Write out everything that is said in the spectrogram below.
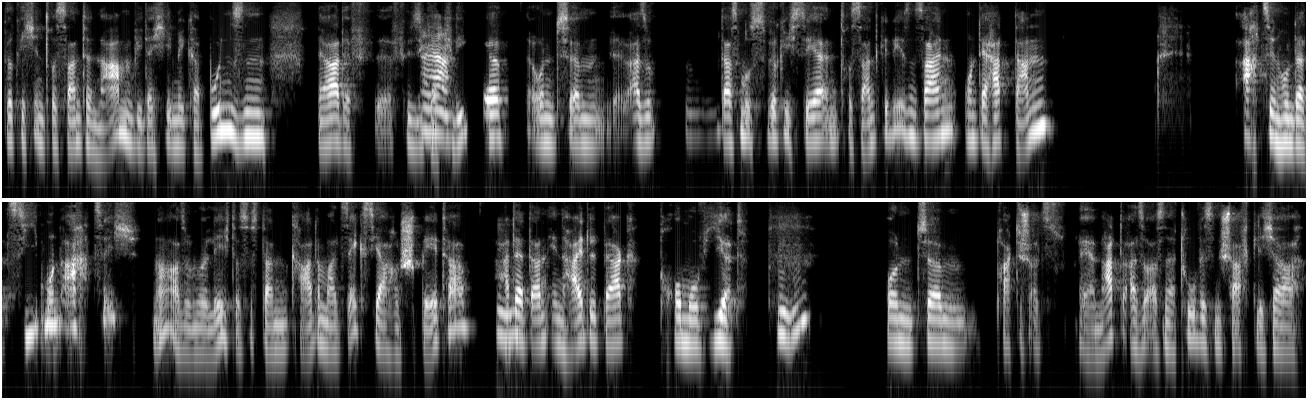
wirklich interessante Namen wie der Chemiker Bunsen, ja, der äh, Physiker ja. Quieke. Und ähm, also das muss wirklich sehr interessant gewesen sein. Und er hat dann 1887, ne, also überlegt, das ist dann gerade mal sechs Jahre später, mhm. hat er dann in Heidelberg promoviert. Mhm. Und ähm, praktisch als Renat, also als naturwissenschaftlicher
